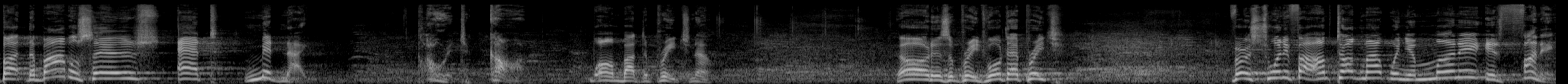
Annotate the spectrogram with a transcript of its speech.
But the Bible says at midnight, glory to God. Well, I'm about to preach now. Oh, there's a preach. Won't that preach? Verse 25, I'm talking about when your money is funny.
